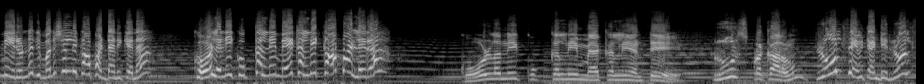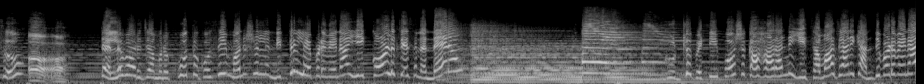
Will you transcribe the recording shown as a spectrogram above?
మీరున్నది మనుషుల్ని కాపాడ్డానికేనా? కోళ్ళని కుక్కల్ని మేకల్ని కాపాడలేరా? కోళ్ళని కుక్కల్ని మేకల్ని అంటే రూల్స్ ప్రకారం రూల్స్ ఏమిటండి రూల్స్? తెల్లవారుజామున కూత కోసి మనుషుల్ని నిద్ర లేపడమేనా ఈ కోళ్ళు చేసిన నేరం? గుడ్లు పెట్టి పోషకాహారాన్ని ఈ సమాజానికి అందివ్వడమేనా?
